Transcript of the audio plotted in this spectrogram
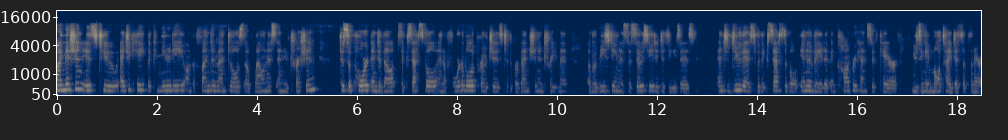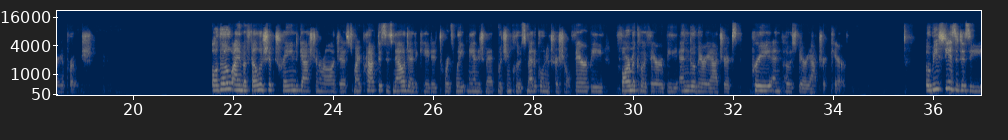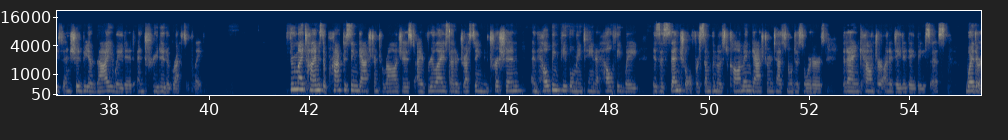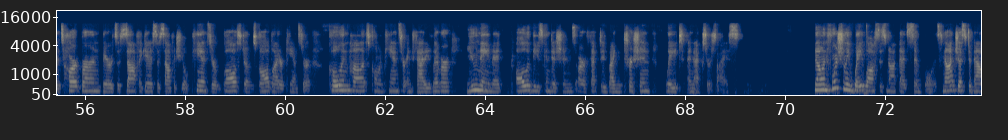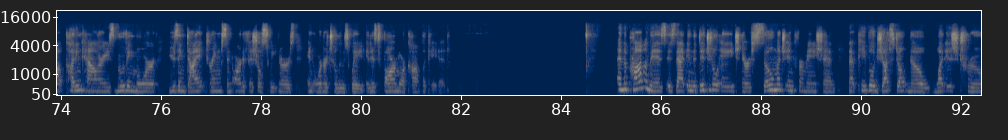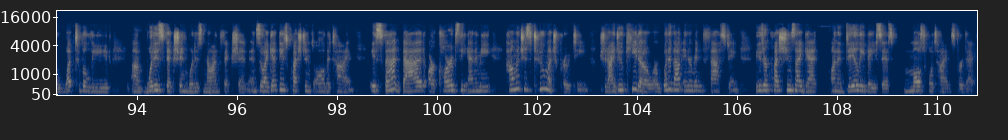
My mission is to educate the community on the fundamentals of wellness and nutrition, to support and develop successful and affordable approaches to the prevention and treatment of obesity and its associated diseases, and to do this with accessible, innovative, and comprehensive care using a multidisciplinary approach. Although I am a fellowship trained gastroenterologist, my practice is now dedicated towards weight management, which includes medical nutritional therapy, pharmacotherapy, endobariatrics, pre and post bariatric care. Obesity is a disease and should be evaluated and treated aggressively. Through my time as a practicing gastroenterologist, I've realized that addressing nutrition and helping people maintain a healthy weight is essential for some of the most common gastrointestinal disorders that I encounter on a day to day basis. Whether it's heartburn, Barrett's esophagus, esophageal cancer, gallstones, gallbladder cancer, colon polyps, colon cancer, and fatty liver, you name it, all of these conditions are affected by nutrition, weight, and exercise. Now, unfortunately, weight loss is not that simple. It's not just about cutting calories, moving more, using diet drinks and artificial sweeteners in order to lose weight. It is far more complicated. And the problem is, is that in the digital age, there is so much information that people just don't know what is true, what to believe, um, what is fiction, what is nonfiction. And so I get these questions all the time. Is fat bad? Are carbs the enemy? How much is too much protein? Should I do keto or what about intermittent fasting? These are questions I get on a daily basis, multiple times per day.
